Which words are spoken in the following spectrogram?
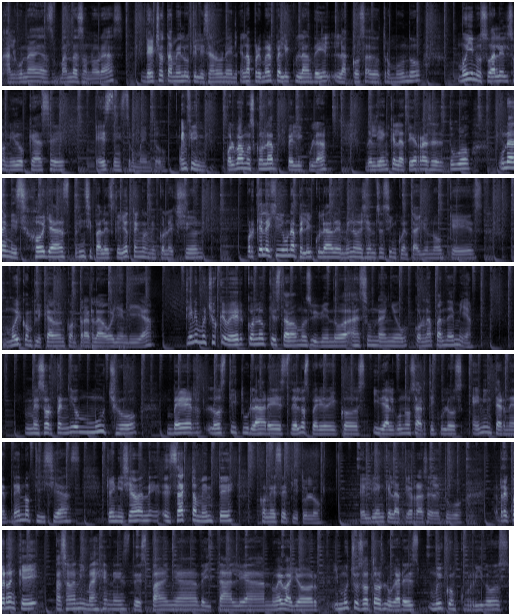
algunas bandas sonoras. De hecho, también lo utilizaron en, la primera película de La Cosa de Otro Mundo. Muy inusual el sonido que hace este instrumento. En fin, volvamos con la película del día en que la Tierra se detuvo. Una de mis joyas principales que yo tengo en mi colección. Porque elegí una película de 1951 que es muy complicado encontrarla hoy en día tiene mucho que ver con lo que estábamos viviendo hace un año con la pandemia. Me sorprendió mucho ver los titulares de los periódicos y de algunos artículos en internet de noticias que iniciaban exactamente con ese título, el día en que la Tierra se detuvo. Recuerdan que pasaban imágenes de España, de Italia, Nueva York y muchos otros lugares muy concurridos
